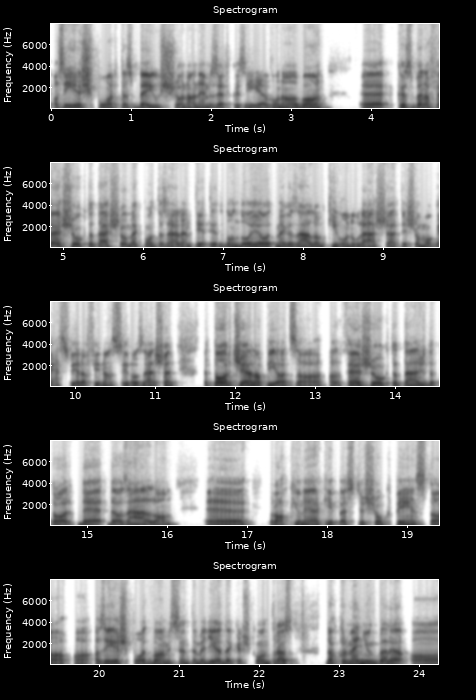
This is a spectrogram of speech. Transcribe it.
az élsport az bejusson a nemzetközi élvonalba, Közben a felsőoktatásról meg pont az ellentétét gondolja, ott meg az állam kivonulását és a magánszféra finanszírozását. De tartsa el a piac a, a felsőoktatás, de, tar, de, de az állam e, rakjon elképesztő sok pénzt a, a, az élsportba, ami szerintem egy érdekes kontraszt. De akkor menjünk bele a,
